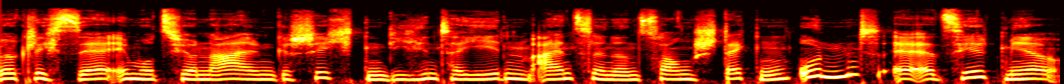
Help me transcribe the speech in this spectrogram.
wirklich sehr emotionalen Geschichten, die hinter jedem einzelnen Song stecken. Und er erzählt mir,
